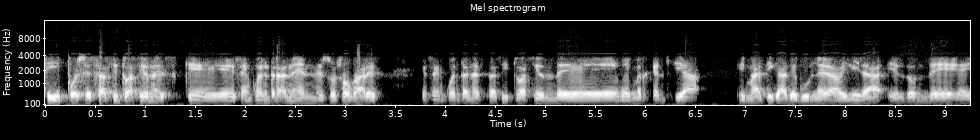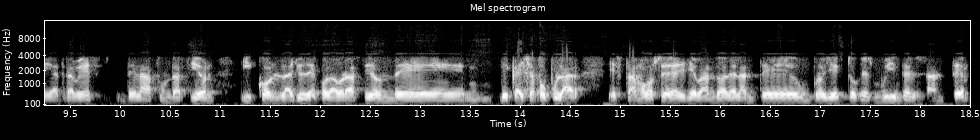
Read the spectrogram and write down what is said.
Sí, pues esas situaciones que se encuentran en esos hogares, que se encuentran en esta situación de, emergencia climática, de vulnerabilidad, es donde eh, a través de la Fundación y con la ayuda y colaboración de, Caixa Popular estamos eh, llevando adelante un proyecto que es muy interesante,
